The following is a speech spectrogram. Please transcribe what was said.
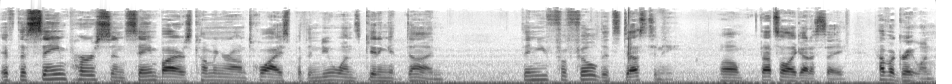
if the same person, same buyer is coming around twice, but the new one's getting it done, then you fulfilled its destiny. Well, that's all I got to say. Have a great one.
